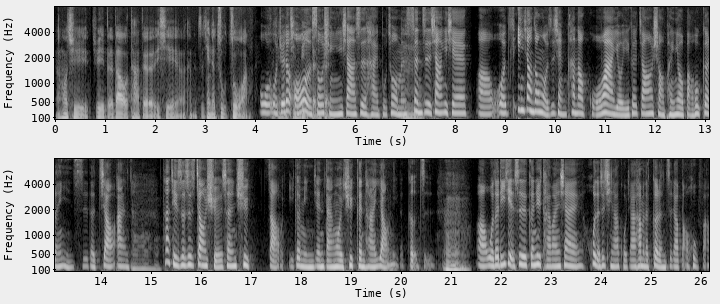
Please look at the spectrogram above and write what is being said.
然后去去得到他的一些可能之前的著作啊。我我觉得偶尔搜寻一下是还不错。我们甚至像一些呃，我印象中我之前看到国外有一个教小朋友保护个人隐私的教案，他其实是叫学生去。找一个民间单位去跟他要你的个资。嗯，呃，我的理解是，根据台湾现在或者是其他国家他们的个人资料保护法，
